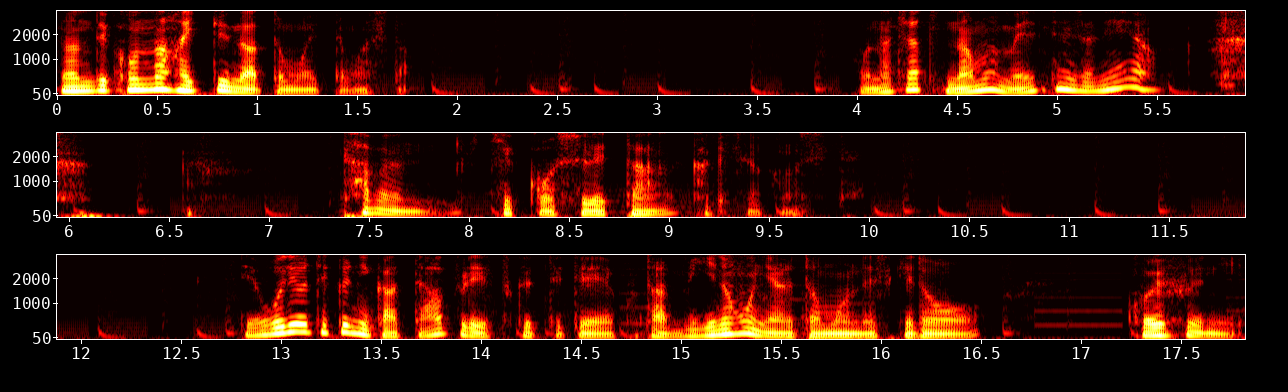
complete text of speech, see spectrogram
なんでこんな入ってんだって思ってました。同じやつ名前も入れてんじゃねえよ。多分、結構シュレッダーかけちゃうかもしれない。で、オーディオテクニカってアプリ作ってて、多分右の方にあると思うんですけど、こういう風に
